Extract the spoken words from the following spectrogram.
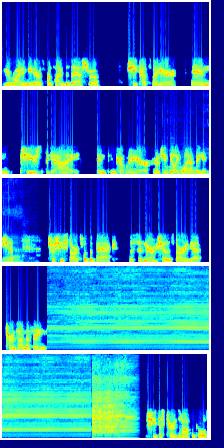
You reminded me, there was one time Disastra, she cuts my hair and she used it to get high and, and cut my hair. And she'd be like laughing and shit. Oh, so she starts with the back, just sitting there. She hasn't started yet. Turns on the thing. She just turns it off and goes,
